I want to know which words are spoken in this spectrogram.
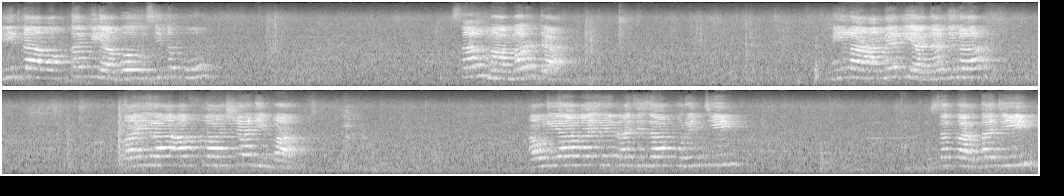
Nita Octavia Boru Sitepu Salma Marda. Nila Amelia Nabila Kaira Afla Syadifa Aulia Khairin Aziza Kurinci. Sekar Taji.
